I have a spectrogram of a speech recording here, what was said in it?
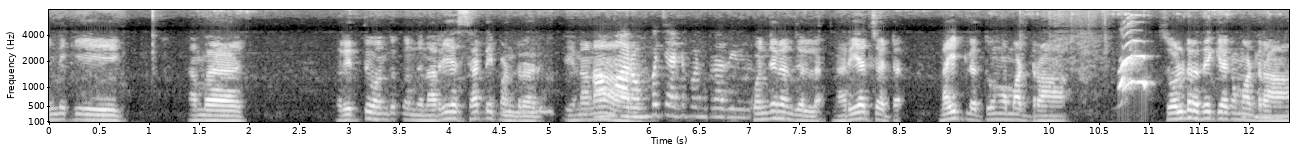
இன்னைக்கு நம்ம ரித்து வந்து கொஞ்சம் நிறைய சேட்டை பண்றாரு. என்னன்னா ரொம்ப சேட்டை பண்றாரு கொஞ்ச நஞ்சம் இல்லை நிறைய சேட்டை. நைட்டில் தூங்க மாட்றான். சொல்கிறதே கேட்க மாட்றான்.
